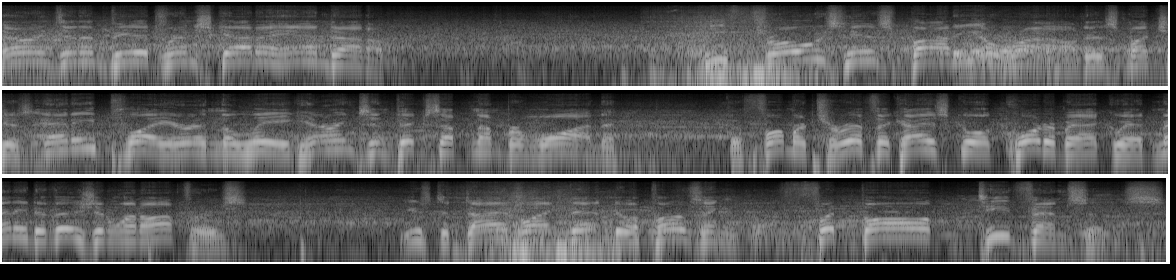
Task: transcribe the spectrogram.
Harrington and Biedrins got a hand on him. He throws his body around as much as any player in the league. Harrington picks up number one. The former terrific high school quarterback who had many Division One offers used to dive like that into opposing football defenses.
